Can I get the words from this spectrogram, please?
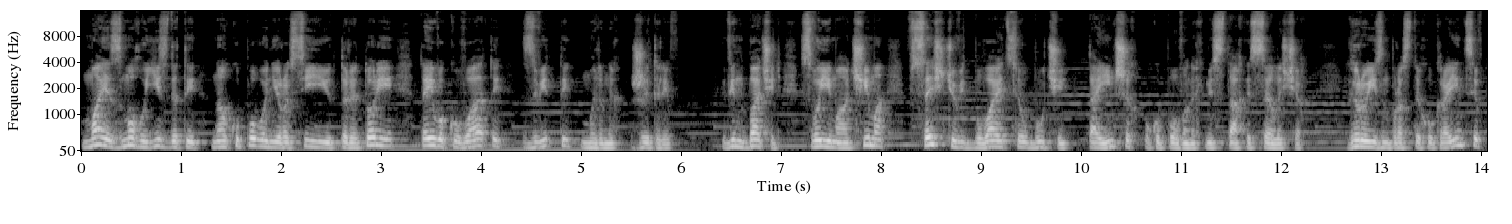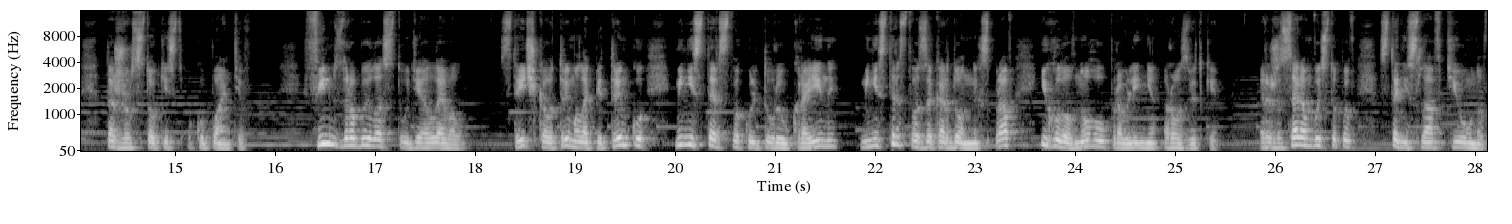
має змогу їздити на окуповані Росією території та евакувати звідти мирних жителів. Він бачить своїми очима все, що відбувається у Бучі та інших окупованих містах і селищах, героїзм простих українців та жорстокість окупантів. Фільм зробила студія Левел. Стрічка отримала підтримку Міністерства культури України, Міністерства закордонних справ і Головного управління розвідки. Режисером виступив Станіслав Тіунов,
